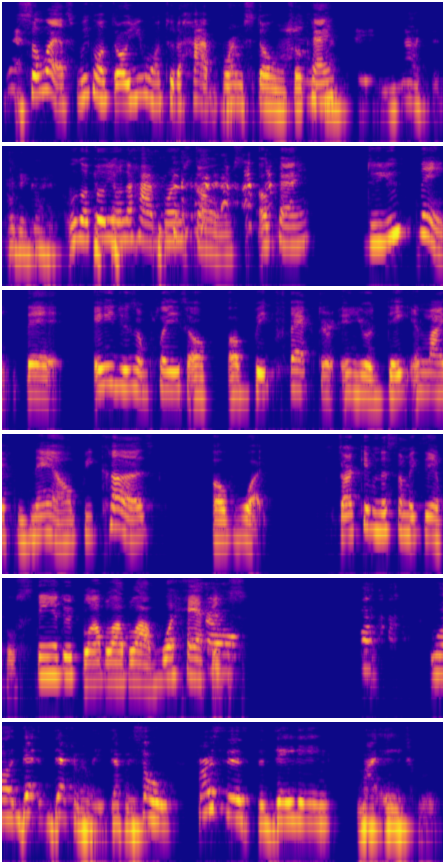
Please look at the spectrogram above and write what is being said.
Yeah. Celeste, we're gonna throw you onto the hot brimstones, okay? Nothing. Okay, go ahead. We're gonna throw you on the hot brimstones, okay? Do you think that ageism plays a, a big factor in your dating life now because of what? Start giving us some examples. Standards, blah, blah, blah. What happens? well, uh, well de- definitely, definitely. So, first is the dating my age group.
